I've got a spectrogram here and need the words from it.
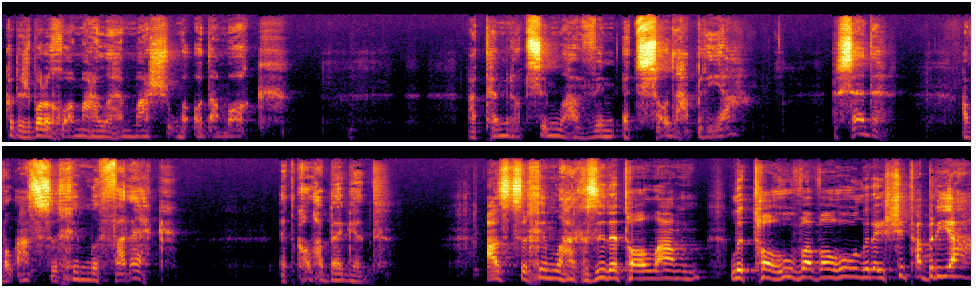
הקדוש ברוך הוא אמר להם משהו מאוד עמוק. אתם רוצים להבין את סוד הבריאה? בסדר, אבל אז צריכים לפרק את כל הבגד. אז צריכים להחזיר את העולם לתוהו ובוהו, לראשית הבריאה.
